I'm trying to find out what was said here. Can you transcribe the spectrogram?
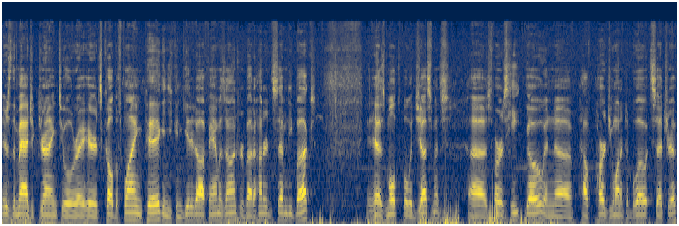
Here's the magic drying tool right here. It's called the Flying Pig and you can get it off Amazon for about 170 bucks. It has multiple adjustments uh, as far as heat go and uh, how hard you want it to blow, etc.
